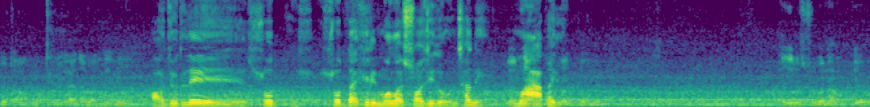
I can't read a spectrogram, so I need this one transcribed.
यो ठाउँको ठेगाना भनिदिनु। हजुरले सोध सोद्धाखेरि मलाई सजिलो हुन्छ नि। म आफैले शुभ नाम के हो?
